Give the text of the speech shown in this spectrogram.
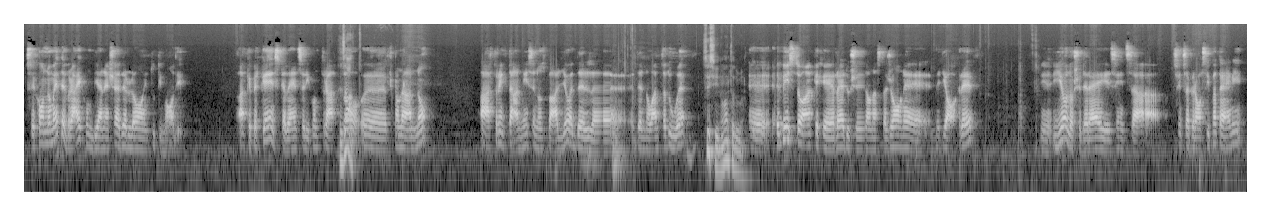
Secondo me De Vrij conviene cederlo in tutti i modi, anche perché è in scadenza di contratto Esatto. eh, fra un anno, ha 30 anni se non sbaglio, è del, è del 92 Sì, sì, 92. eh, e visto anche che è reduce da una stagione mediocre, eh, io lo cederei senza, senza grossi patemi.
